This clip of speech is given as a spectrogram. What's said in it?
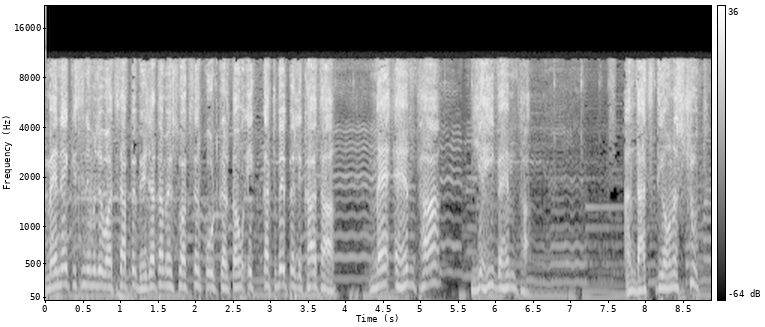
मैंने किसी ने मुझे व्हाट्सएप पे भेजा था, मैं इसको अक्सर कोट करता हूँ। एक कतबे पे लिखा था, मैं अहम था, यही वहम था। एंड दैट्स ऑनेस्ट ट्रूथ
